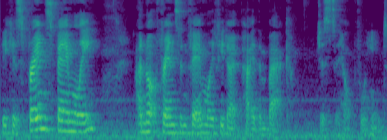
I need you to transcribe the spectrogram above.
because friends, family are not friends and family if you don't pay them back. Just a helpful hint.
